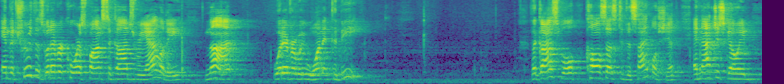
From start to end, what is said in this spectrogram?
And the truth is whatever corresponds to God's reality, not whatever we want it to be. The gospel calls us to discipleship and not just going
